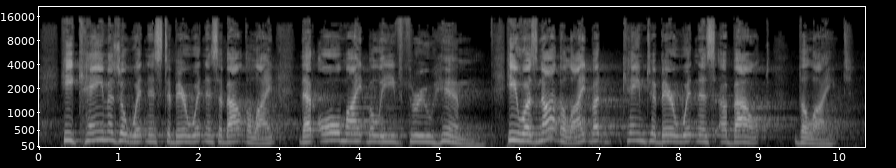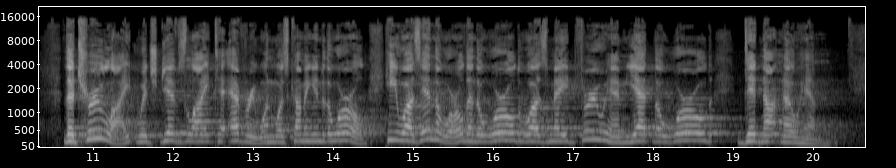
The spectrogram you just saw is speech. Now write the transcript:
He came as a witness to bear witness about the light, that all might believe through him. He was not the light, but came to bear witness about the light. The true light, which gives light to everyone, was coming into the world. He was in the world, and the world was made through him, yet the world did not know him.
